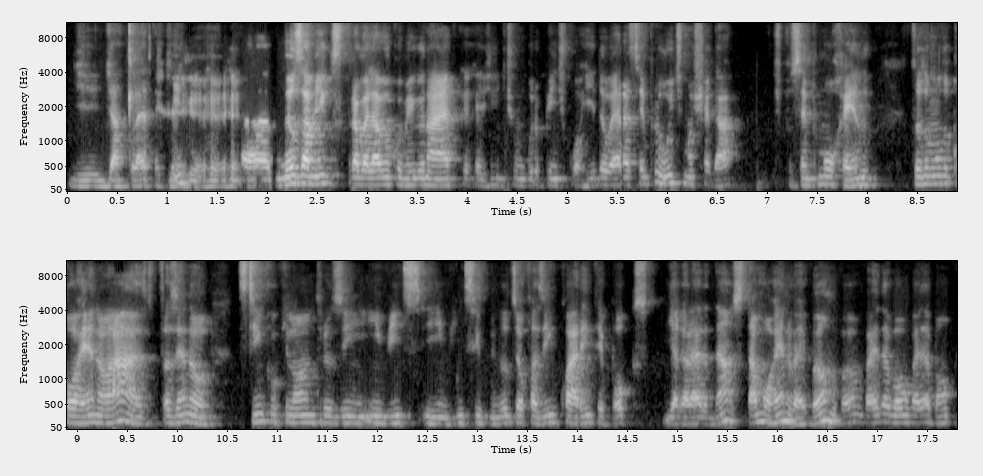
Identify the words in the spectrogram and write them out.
de, de atleta aqui. uh, meus amigos que trabalhavam comigo na época que a gente tinha um grupinho de corrida, eu era sempre o último a chegar, tipo, sempre morrendo. Todo mundo correndo lá, fazendo 5 quilômetros em, em, 20, em 25 minutos, eu fazia em 40 e poucos. E a galera, não, você tá morrendo, velho, vamos, vamos, vai dar bom, vai dar bom.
